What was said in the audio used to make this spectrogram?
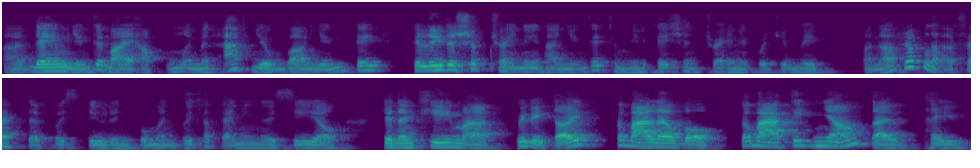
à, đem những cái bài học của mình mình áp dụng vào những cái cái leadership training hay những cái communication training của Jimmy và nó rất là effective với student của mình với tất cả những người CEO cho nên khi mà quý vị tới có ba level có ba cái nhóm tại thầy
